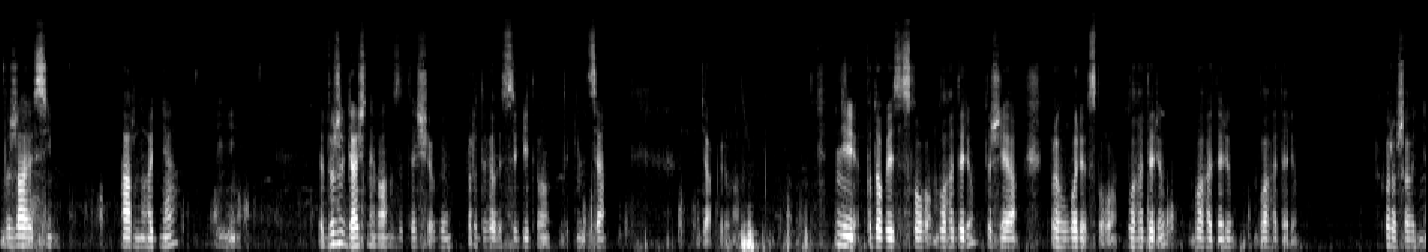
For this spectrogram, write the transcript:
бажаю всім гарного дня і я дуже вдячний вам за те, що ви продивилися відео до кінця. Дякую вам. Мені подобається слово благодарю, тож я проговорю слово благодарю, благодарю, благодарю. Хорошого дня.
